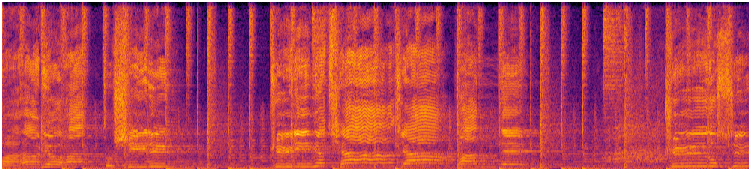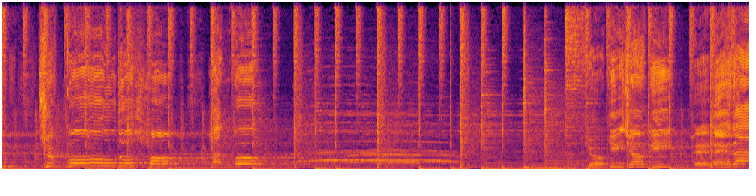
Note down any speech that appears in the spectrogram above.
화려한 도시를 그리며 찾아왔네 그곳은 춥고도 험한 곳 여기저기 헤매다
